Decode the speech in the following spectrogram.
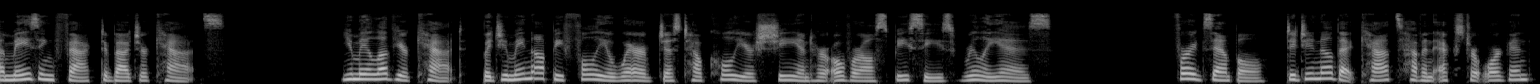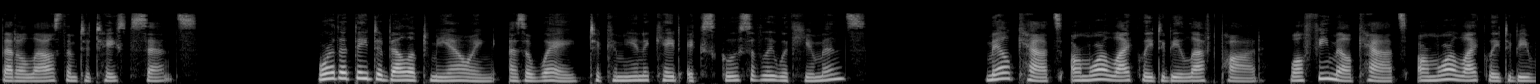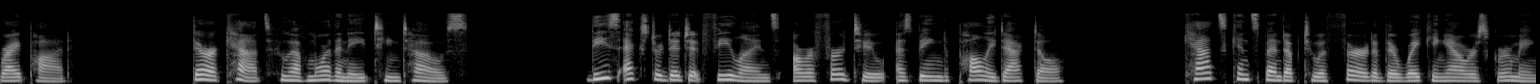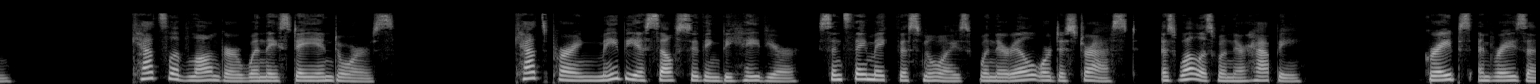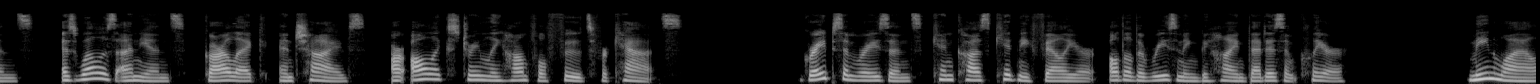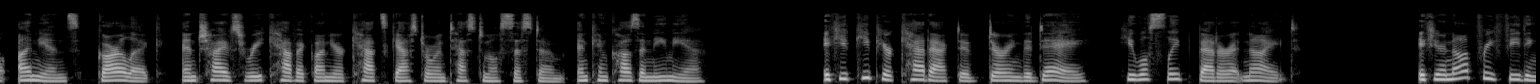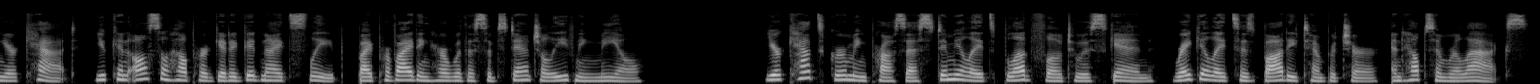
Amazing fact about your cats. You may love your cat, but you may not be fully aware of just how cool your she and her overall species really is. For example, did you know that cats have an extra organ that allows them to taste scents? Or that they developed meowing as a way to communicate exclusively with humans? Male cats are more likely to be left pawed, while female cats are more likely to be right pawed. There are cats who have more than 18 toes. These extra-digit felines are referred to as being polydactyl. Cats can spend up to a third of their waking hours grooming. Cats live longer when they stay indoors. Cats purring may be a self-soothing behavior, since they make this noise when they're ill or distressed, as well as when they're happy. Grapes and raisins, as well as onions, garlic, and chives, are all extremely harmful foods for cats. Grapes and raisins can cause kidney failure, although the reasoning behind that isn't clear. Meanwhile, onions, garlic, and chives wreak havoc on your cat's gastrointestinal system and can cause anemia. If you keep your cat active during the day, he will sleep better at night. If you're not free feeding your cat, you can also help her get a good night's sleep by providing her with a substantial evening meal. Your cat's grooming process stimulates blood flow to his skin, regulates his body temperature, and helps him relax.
